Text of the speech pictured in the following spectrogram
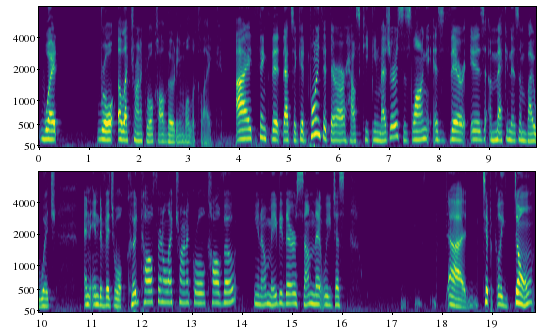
what roll electronic roll call voting will look like. I think that that's a good point that there are housekeeping measures as long as there is a mechanism by which an individual could call for an electronic roll call vote. You know, maybe there are some that we just uh, typically don't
